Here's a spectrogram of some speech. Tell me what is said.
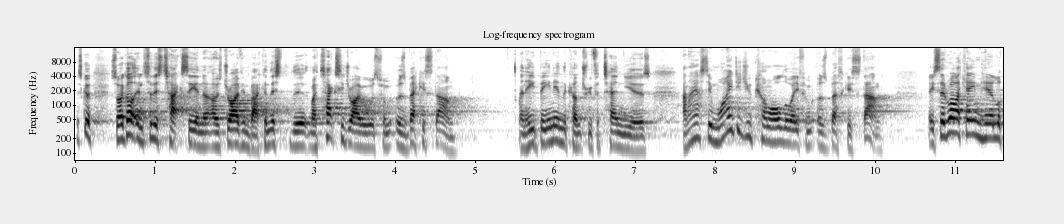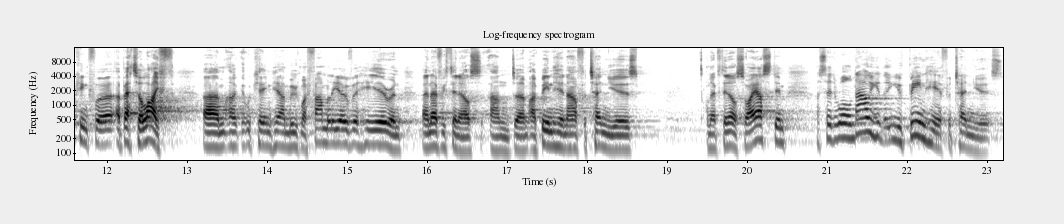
it's good. So I got into this taxi, and I was driving back, and this, the, my taxi driver was from Uzbekistan. And he'd been in the country for 10 years. And I asked him, Why did you come all the way from Uzbekistan? He said, Well, I came here looking for a better life. Um, I came here, I moved my family over here and, and everything else. And um, I've been here now for 10 years and everything else. So I asked him, I said, Well, now you, that you've been here for 10 years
